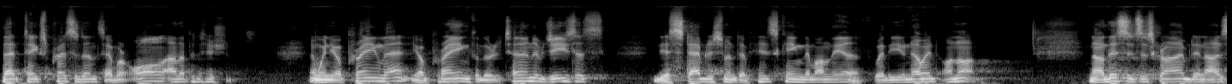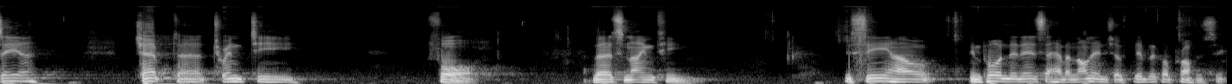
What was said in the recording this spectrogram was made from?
That takes precedence over all other petitions. And when you're praying that, you're praying for the return of Jesus, the establishment of his kingdom on the earth, whether you know it or not. Now, this is described in Isaiah chapter 24, verse 19. You see how important it is to have a knowledge of biblical prophecy.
